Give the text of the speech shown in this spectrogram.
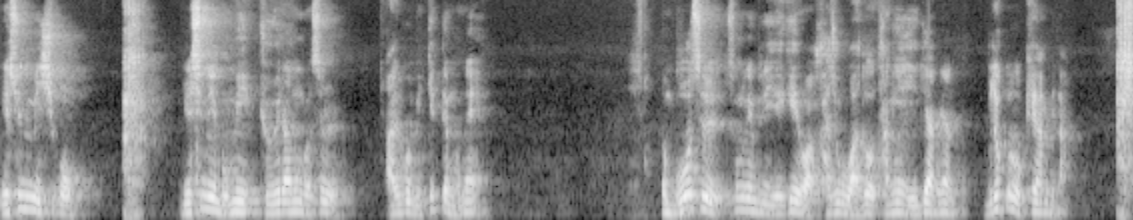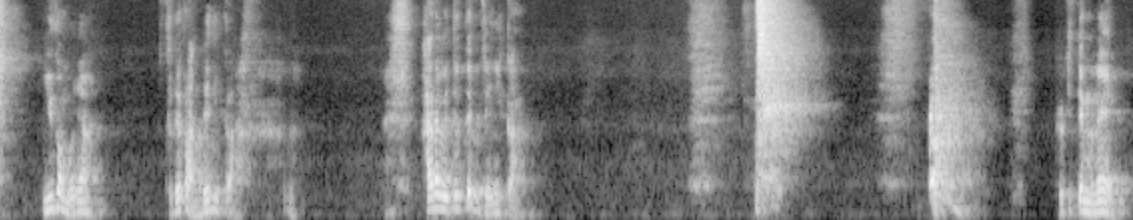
예수님이시고 예수님의 몸이 교회라는 것을 알고 믿기 때문에 무엇을 성도님들이 얘기해 와 가지고 와도 당연히 얘기하면 무조건 오케이 합니다. 이유가 뭐냐? 그대로 안 되니까. 하나님의 뜻대로 되니까. 그렇기 때문에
